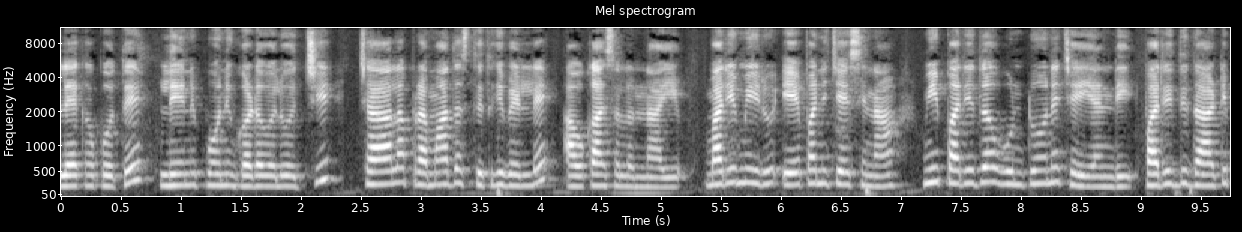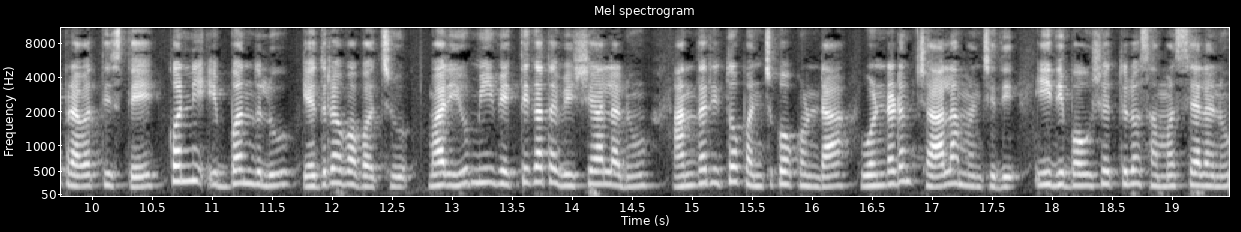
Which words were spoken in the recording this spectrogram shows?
లేకపోతే లేనిపోని గొడవలు వచ్చి చాలా ప్రమాద స్థితికి వెళ్ళే అవకాశాలున్నాయి. మరియు మీరు ఏ పని చేసినా మీ పరిధిలో ఉంటూనే చేయండి. పరిధి దాటి ప్రవర్తిస్తే కొన్ని ఇబ్బందులు ఎదురవ్వవచ్చు. మరియు మీ వ్యక్తిగత విషయాలను అందరితో పంచుకోకుండా ఉండడం చాలా మంచిది. ఇది భవిష్యత్తులో సమస్యలను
